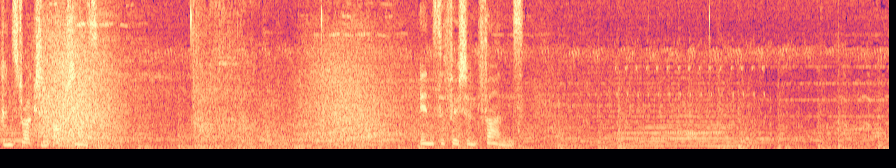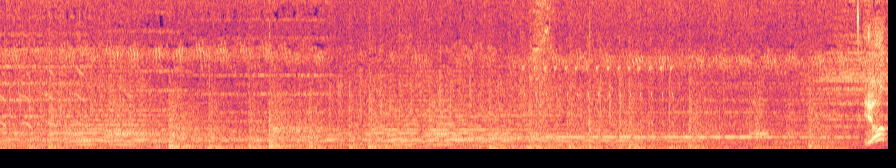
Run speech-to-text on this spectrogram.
Construction options. Insufficient funds. Yup.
